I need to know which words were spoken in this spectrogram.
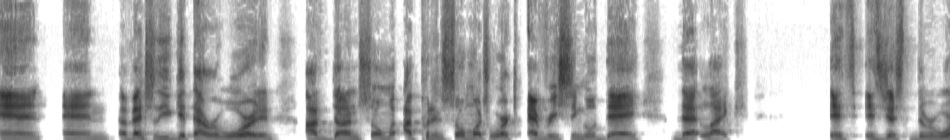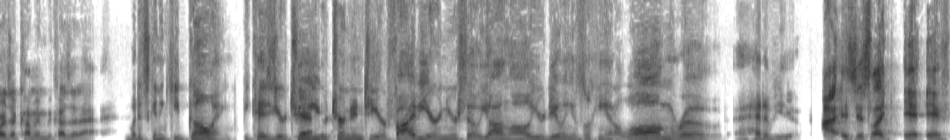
and and eventually you get that reward and I've done so much I put in so much work every single day that like it's it's just the rewards are coming because of that. But it's going to keep going because your two Yeah. year turned into your five year, and you're so young. All you're doing is looking at a long road ahead of you. I, it's just like if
